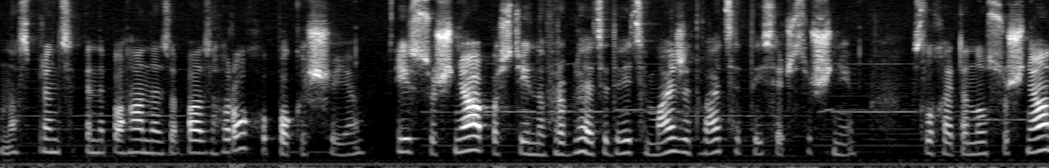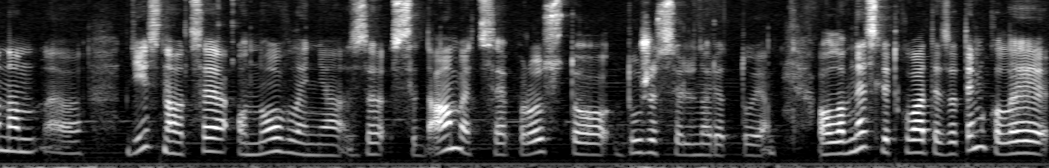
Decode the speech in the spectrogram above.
у нас, в принципі, непоганий запас гороху поки що є. І сушня постійно виробляється. Дивіться, майже 20 тисяч сушні. Слухайте, ну сушня нам е, дійсно це оновлення з садами, це просто дуже сильно рятує. Головне слідкувати за тим, коли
